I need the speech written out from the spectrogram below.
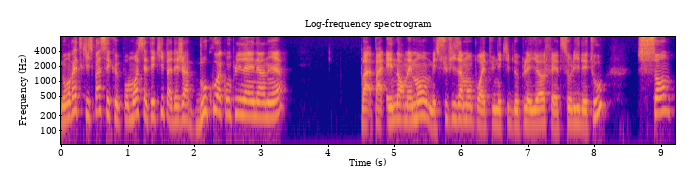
Donc en fait, ce qui se passe, c'est que pour moi, cette équipe a déjà beaucoup accompli l'année dernière. Pas, pas, énormément, mais suffisamment pour être une équipe de playoff et être solide et tout, sans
